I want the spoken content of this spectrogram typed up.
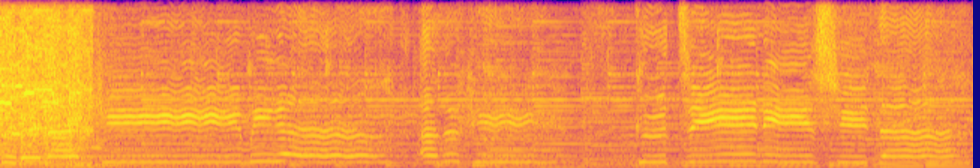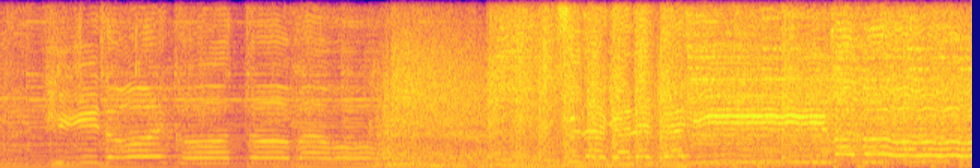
れない君があの日口にしたひどい言葉を繋がれた今も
